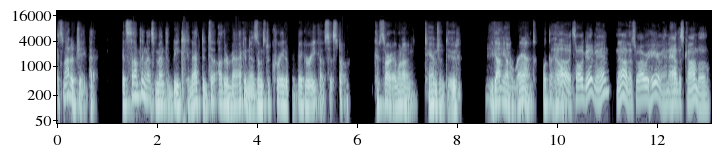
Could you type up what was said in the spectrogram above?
It's not a JPEG. It's something that's meant to be connected to other mechanisms to create a bigger ecosystem. Sorry, I went on a tangent, dude. You got me on a rant. What the hell? No, it's all good, man. No, that's why we're here, man, to have this combo.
